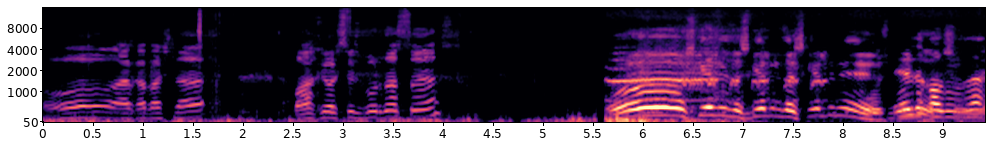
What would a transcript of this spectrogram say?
Oo arkadaşlar. Bakıyor siz buradasınız. Oo, hoş geldiniz, hoş geldiniz, hoş geldiniz. Nerede kaldınız lan?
